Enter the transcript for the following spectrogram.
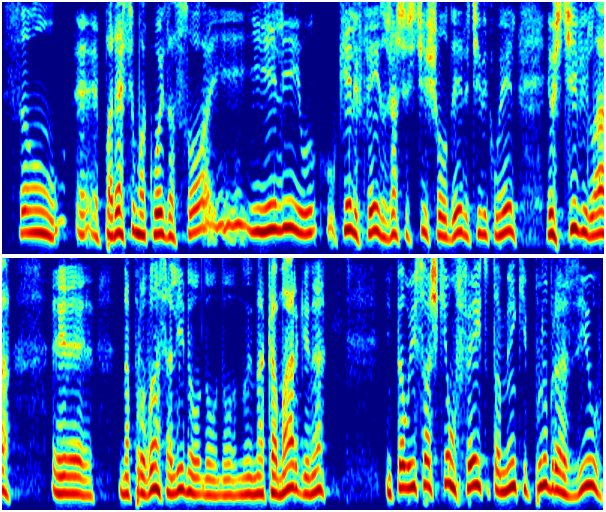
são é, é, parece uma coisa só e, e ele o, o, que ele fez eu já assisti show dele tive com ele eu estive lá é, na Provence, ali no, no, no, na Camargue, né? Então, isso acho que é um feito também que para o Brasil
